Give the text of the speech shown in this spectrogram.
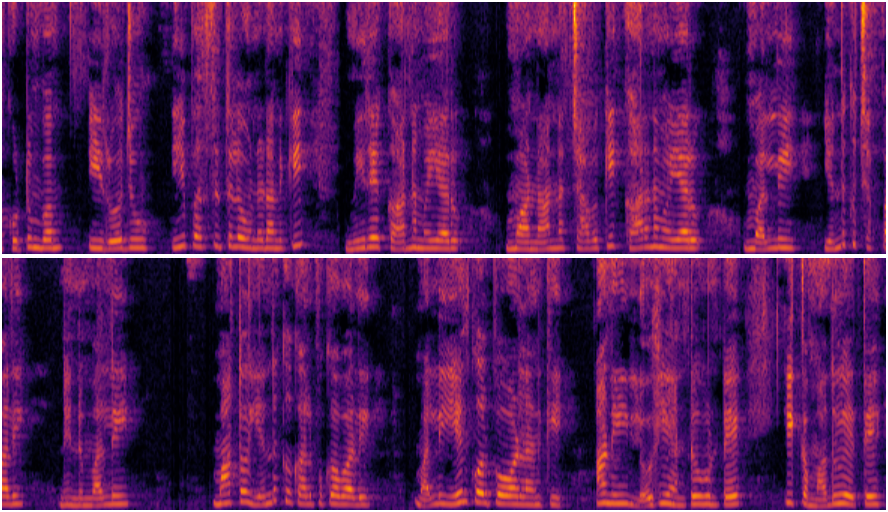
కుటుంబం ఈరోజు ఈ పరిస్థితిలో ఉండడానికి మీరే కారణమయ్యారు. మా నాన్న చావుకి కారణమయ్యారు. మళ్ళీ ఎందుకు చెప్పాలి? నిన్ను మళ్ళీ మాతో ఎందుకు కలుపుకోవాలి? మళ్ళీ ఏం కోల్పోవడానికి అని లోహి అంటూ ఉంటే ఇక మధు అయితే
